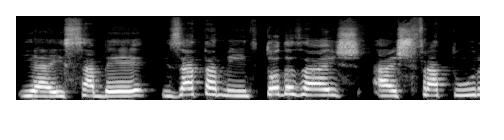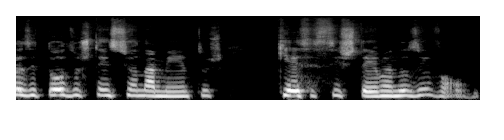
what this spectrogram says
E aí saber exatamente todas as, as fraturas e todos os tensionamentos que esse sistema nos envolve.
